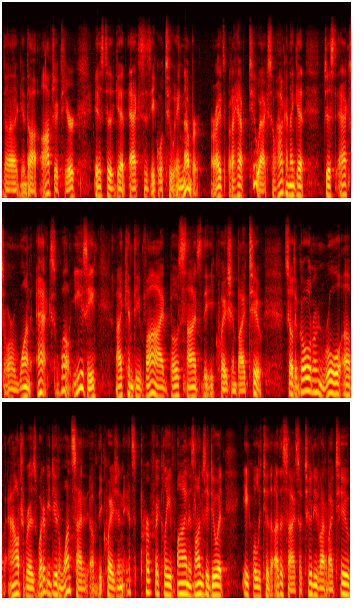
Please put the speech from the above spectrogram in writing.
the, the object here is to get x is equal to a number. All right, but I have 2x, so how can I get just x or 1x? Well, easy. I can divide both sides of the equation by 2. So the golden rule of algebra is whatever you do to one side of the equation, it's perfectly fine as long as you do it equally to the other side. So 2 divided by 2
